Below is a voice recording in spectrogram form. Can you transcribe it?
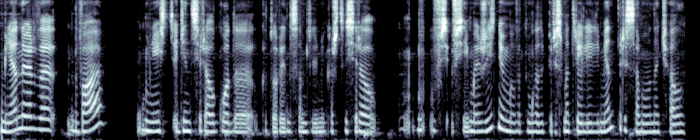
Меня, наверное, два. У меня есть один сериал года, который, на самом деле, мне кажется, сериал всей моей жизни. Мы в этом году пересмотрели «Элементари» с самого начала.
